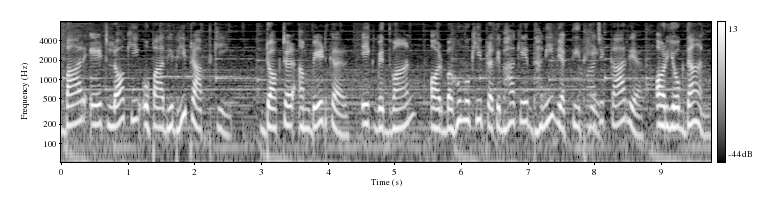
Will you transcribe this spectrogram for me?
बार एट लॉ की उपाधि भी प्राप्त की। डॉक्टर अंबेडकर, एक विद्वान और बहुमुखी प्रतिभा के धनी व्यक्ति थे। कार्य और योगदान।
